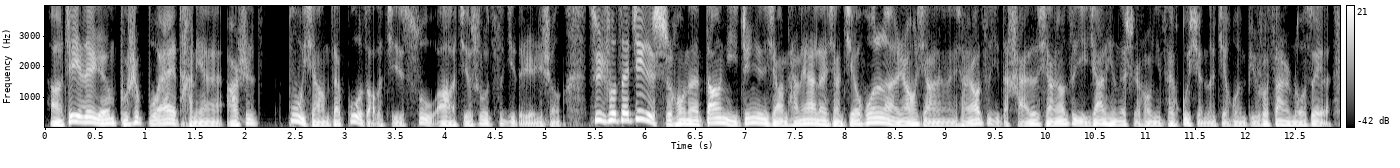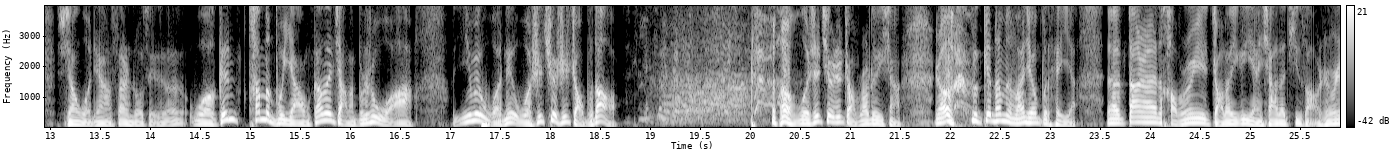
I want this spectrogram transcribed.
啊，这一类人不是不爱谈恋爱，而是。不想再过早的结束啊，结束自己的人生。所以说，在这个时候呢，当你真正想谈恋爱了，想结婚了，然后想想要自己的孩子，想要自己家庭的时候，你才会选择结婚。比如说三十多岁了，就像我这样三十多岁，我跟他们不一样。我刚才讲的不是我啊，因为我那我是确实找不到。我是确实找不着对象，然后 跟他们完全不太一样。呃，当然好不容易找到一个眼瞎的替嫂，是不是？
